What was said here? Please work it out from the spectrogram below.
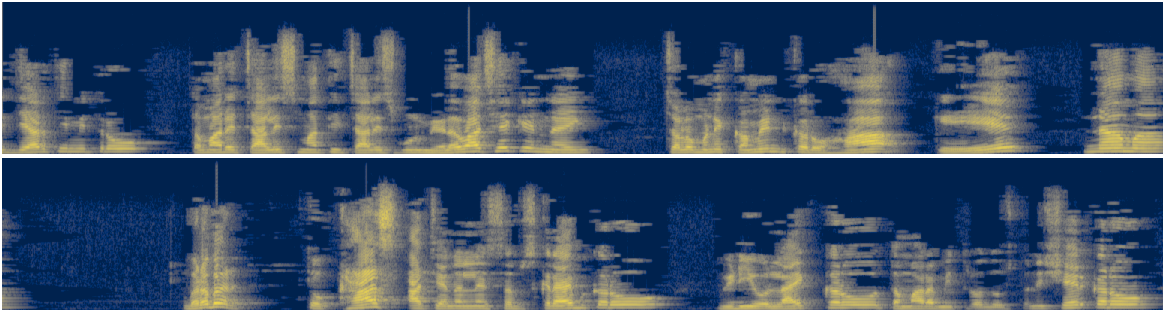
વિદ્યાર્થી મિત્રો તમારે ચાલીસમાંથી ચાલીસ ગુણ મેળવવા છે કે નહીં? ચલો મને કમેન્ટ કરો. હા કે નામાં. બરાબર? તો ખાસ આ ચેનલને સબસ્ક્રાઇબ કરો, વીડિયો લાઇક કરો, તમારા મિત્રો દોસ્તોને શેર કરો,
